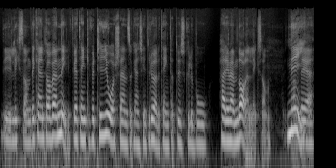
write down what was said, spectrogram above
det, är liksom, det kan ta vändning. För jag tänker för tio år sedan så kanske inte du hade tänkt att du skulle bo här i Vemdalen liksom. Nej, Det,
